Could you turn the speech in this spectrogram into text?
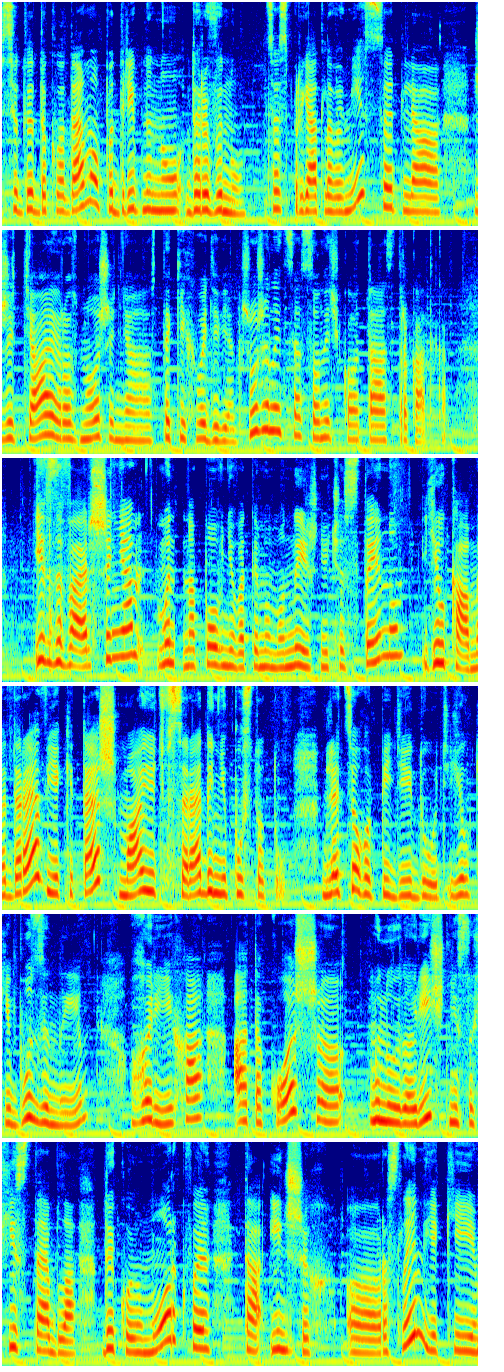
Сюди докладемо подрібнену деревину. Це сприятливе місце для життя і розмноження таких видів, як жужелиця, сонечко та строкатка. І в завершення ми наповнюватимемо нижню частину гілками дерев, які теж мають всередині пустоту. Для цього підійдуть гілки бузини, горіха, а також е, минулорічні сухі стебла дикої моркви та інших е, рослин, які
